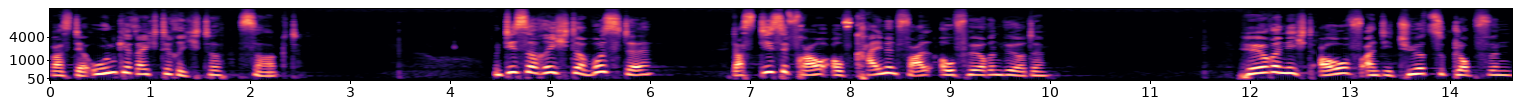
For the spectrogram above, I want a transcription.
was der ungerechte Richter sagt. Und dieser Richter wusste, dass diese Frau auf keinen Fall aufhören würde. Höre nicht auf, an die Tür zu klopfen,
